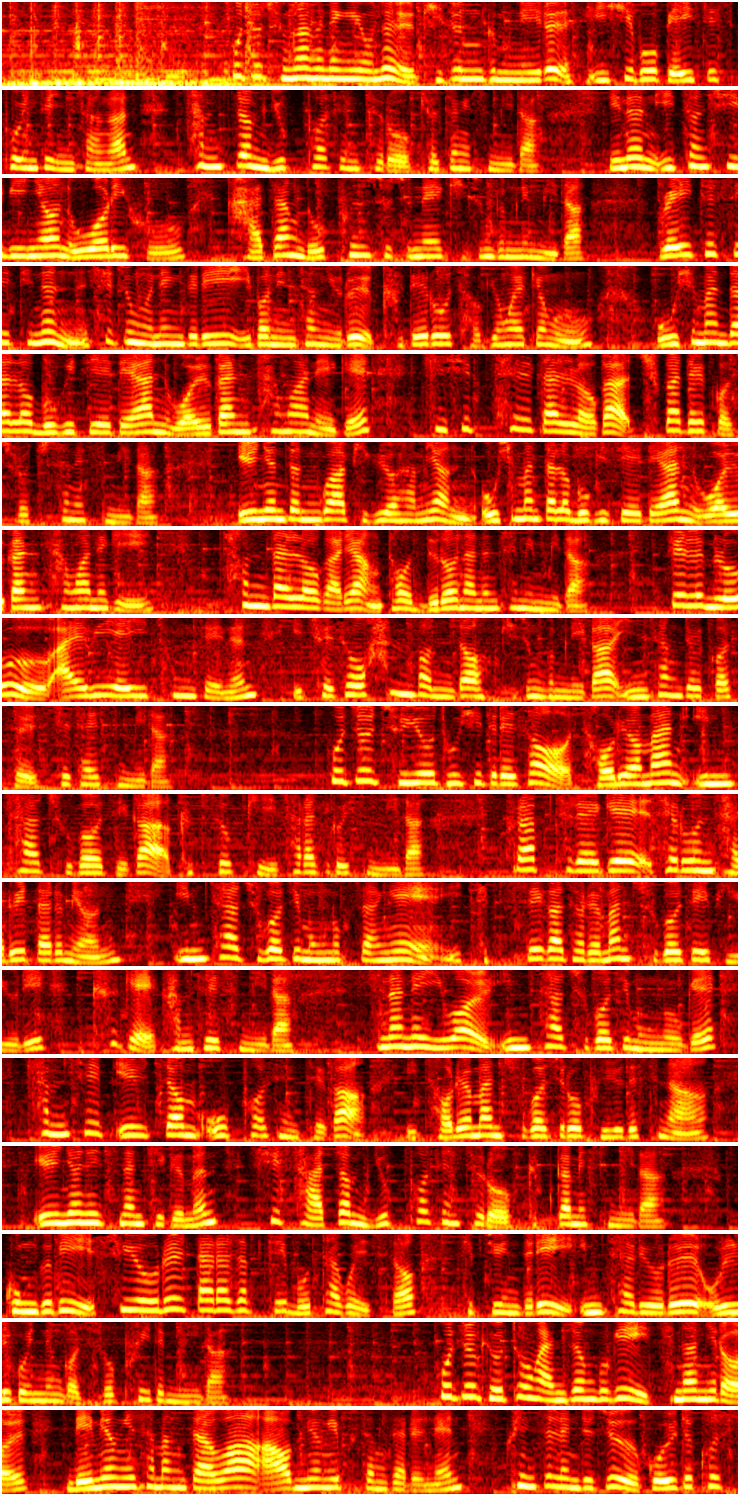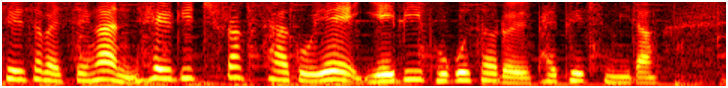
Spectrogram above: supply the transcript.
호주 중앙은행이 오늘 기준금리를 25 베이시스 포인트 인상한 3.6%로 결정했습니다. 이는 2012년 5월 이후 가장 높은 수준의 기준금리입니다. 레이트 시티는 시중은행들이 이번 인상률을 그대로 적용할 경우 50만 달러 모기지에 대한 월간 상환액에 77달러가 추가될 것으로 추산했습니다. 1년 전과 비교하면 50만 달러 모기지에 대한 월간 상환액이 1000달러가량 더 늘어나는 셈입니다. 필립 로우 RBA 총재는 이 최소 한 번 더 기준금리가 인상될 것을 시사했습니다. 호주 주요 도시들에서 저렴한 임차 주거지가 급속히 사라지고 있습니다. 프랍트랙의 새로운 자료에 따르면 임차 주거지 목록상에 이 집세가 저렴한 주거지의 비율이 크게 감소했습니다. 지난해 2월 임차 주거지 목록의 31.5%가 이 저렴한 주거지로 분류됐으나 1년이 지난 지금은 14.6%로 급감했습니다. 공급이 수요를 따라잡지 못하고 있어 집주인들이 임차료를 올리고 있는 것으로 풀이됩니다. 호주 교통안전국이 지난 1월 4명의 사망자와 9명의 부상자를 낸 퀸즐랜드주 골드코스트에서 발생한 헬기 추락 사고의 예비 보고서를 발표했습니다.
